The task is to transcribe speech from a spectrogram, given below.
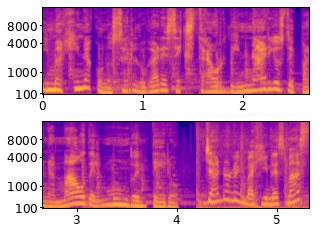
Imagina conocer lugares extraordinarios de Panamá o del mundo entero. ¿Ya no lo imagines más?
